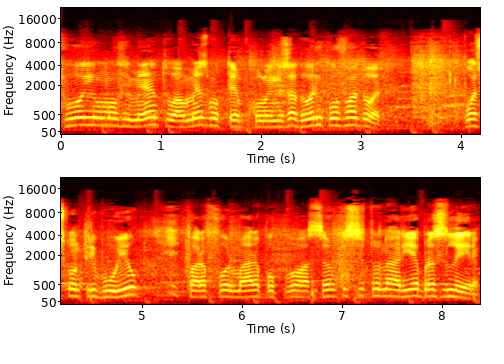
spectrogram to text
Foi um movimento ao mesmo tempo colonizador e povoador pois contribuiu para formar a população que se tornaria brasileira,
